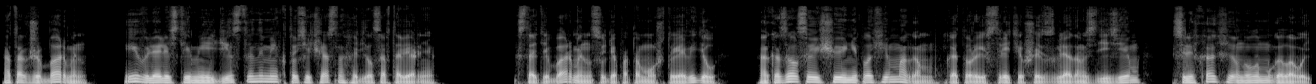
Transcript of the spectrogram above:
а также бармен, и являлись теми единственными, кто сейчас находился в таверне. Кстати, бармен, судя по тому, что я видел, оказался еще и неплохим магом, который, встретившись взглядом с Дизием, слегка кивнул ему головой.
